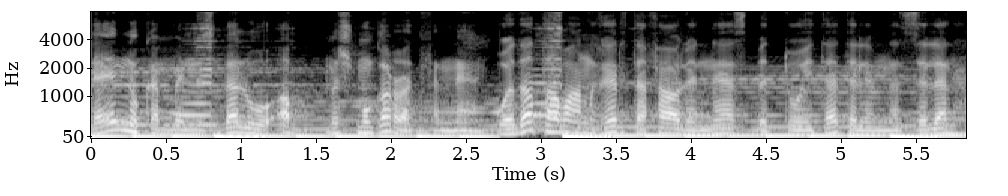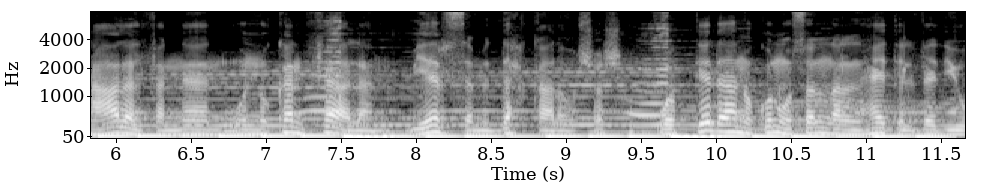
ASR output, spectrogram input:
لأنه كان بالنسبة له أب مش مجرد فنان. وده طبعا غير تفاعل الناس بالتويتات اللي منزلينها على الفنان وإنه كان فعلا بيرسم الضحك على وشوشهم وبكده نكون وصلنا لنهاية الفيديو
